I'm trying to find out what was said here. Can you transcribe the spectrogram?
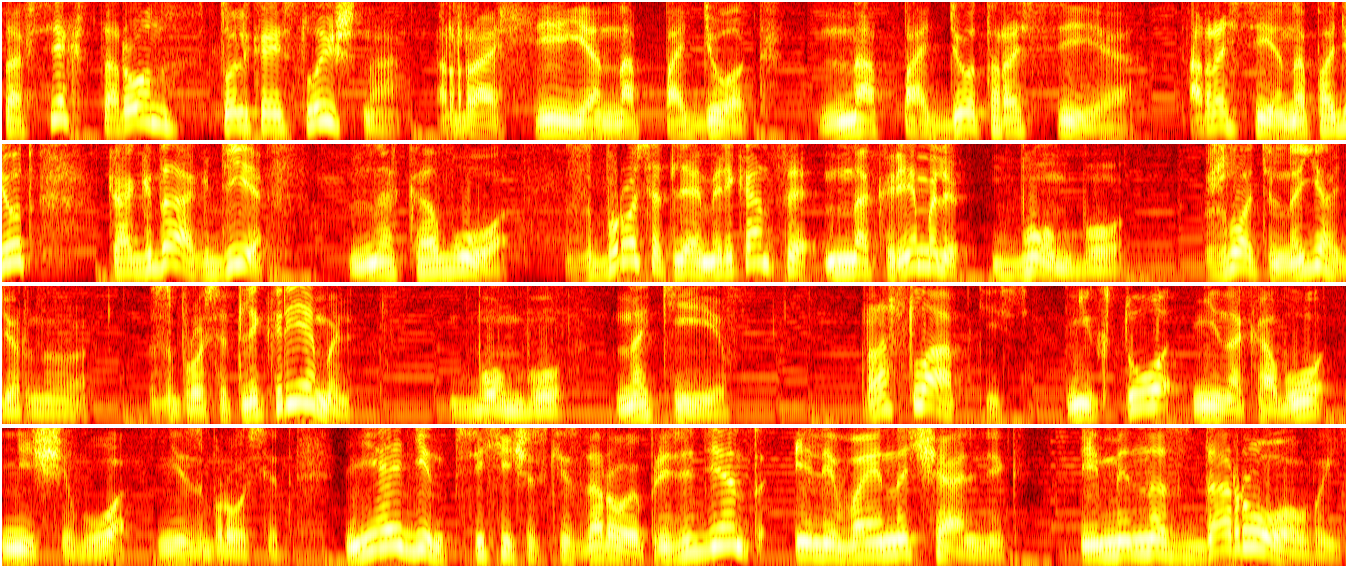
Со всех сторон только и слышно «Россия нападет! Нападет Россия!» А Россия нападет когда, где, на кого? Сбросят ли американцы на Кремль бомбу? Желательно ядерную. Сбросит ли Кремль бомбу на Киев? Расслабьтесь, никто ни на кого ничего не сбросит. Ни один психически здоровый президент или военачальник, именно здоровый.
